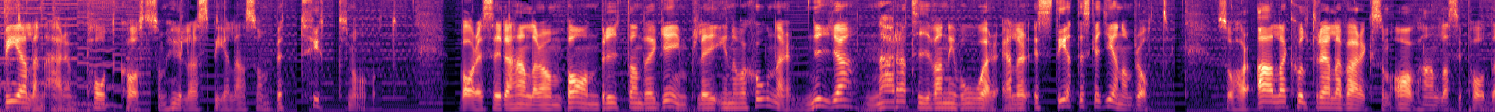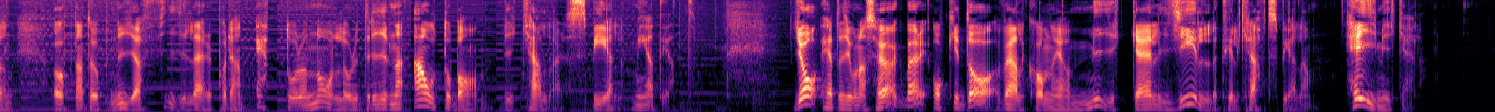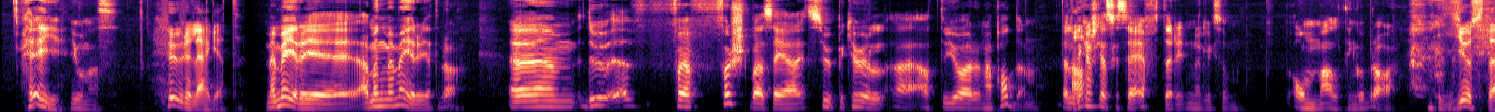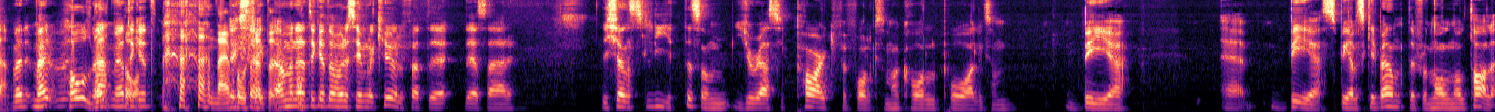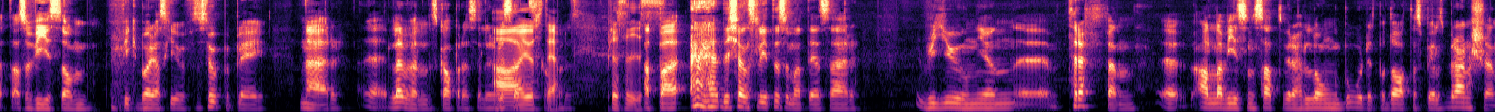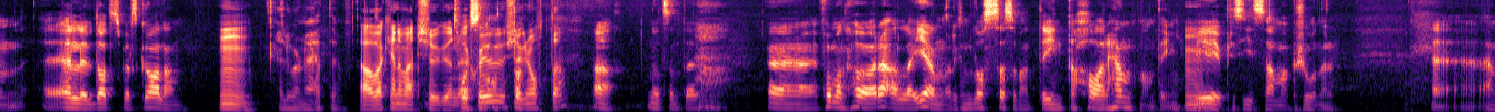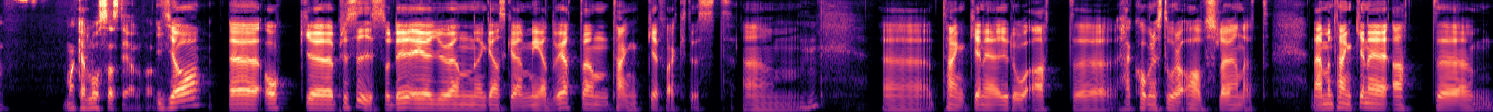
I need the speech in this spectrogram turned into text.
Spelen är en podcast som hyllar spelen som betytt något. Vare sig det handlar om banbrytande gameplay-innovationer, nya narrativa nivåer eller estetiska genombrott så har alla kulturella verk som avhandlas i podden öppnat upp nya filer på den ettor och nollor drivna autoban vi kallar spelmediet. Jag heter Jonas Högberg och idag välkomnar jag Mikael Gill till Kraftspelen. Hej Mikael! Hej Jonas! Hur är läget? Med mig är det, ja, men med mig är det jättebra. Um, du, får jag först bara säga superkul uh, att du gör den här podden. Eller Ja. det kanske jag ska säga efter, när liksom, om allting går bra. Just det. Men, men, Hold men, that men jag thought. att, Nej, fortsätt. ja, men jag tycker att det har varit så himla kul för att det, det är så här. Det känns lite som Jurassic Park för folk som har koll på liksom B, eh, B-spelskribenter från 00-talet. Alltså vi som fick börja skriva för Superplay när eh, Level skapades. Eller Ja, Reset just det. skapades. Precis. Att bara, det känns lite som att det är så här reunion-träffen. Eh, alla vi som satt vid det här långbordet på dataspelsbranschen, eh, eller dataspelsgalan, Mm. eller vad det nu hette. Ja, vad kan det ha varit? 2007, 2008. 2008? Ja, något sånt där. Eh, får man höra alla igen och liksom låtsas som att det inte har hänt någonting. Mm. Vi är ju precis samma personer. Eh, man kan låtsas det i alla fall. Ja, eh, och eh, precis, och det är ju en ganska medveten tanke faktiskt. Mhm. eh, tanken är ju då att, här kommer det stora avslöjandet. Nej, men tanken är att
